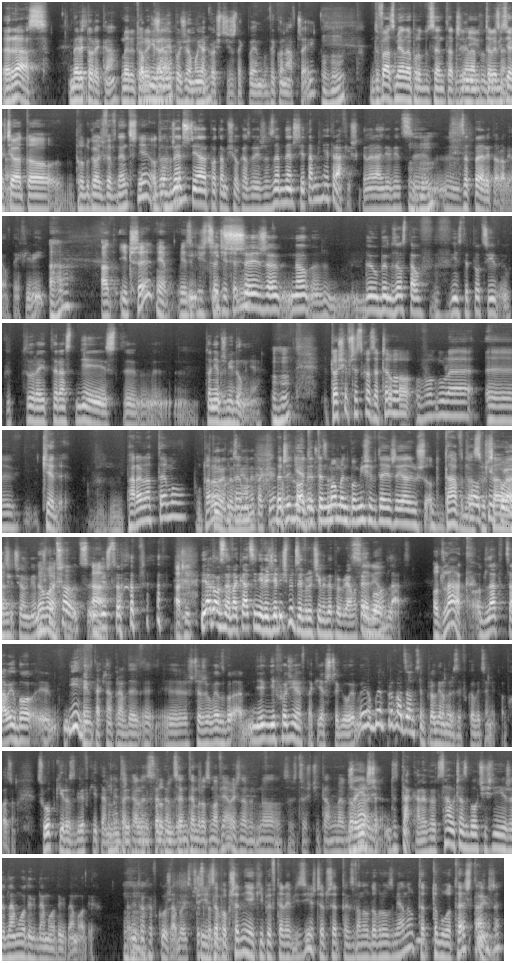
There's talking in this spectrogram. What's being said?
Raz, Merytoryka, Merytoryka. obniżenie poziomu jakości, że tak powiem, wykonawczej. Dwa, zmiana producenta, czyli Zmiana producenta. telewizja chciała to produkować wewnętrznie? Wewnętrznie, a potem się okazuje, że zewnętrznie tam nie trafisz generalnie, więc Mhm. y, ZPR-y to robią w tej chwili. Aha. A i trzy? Nie, jest jakiś I trzeci trzy, że no, byłbym został w, w instytucji, której teraz nie jest, y, to nie brzmi dumnie. Mhm. To się wszystko zaczęło w ogóle y, kiedy? Parę lat temu? Półtora Które roku te temu? takie? Znaczy nie, Podchody ten, czy ten moment, bo mi się wydaje, że ja już od dawna To od słyszałem. kilku lat się ciągnie. No właśnie. co, co, A, wiesz co, a czyli jadąc na wakacje nie wiedzieliśmy, czy wrócimy do programu. Tak Serio? było od lat. Od lat. Od lat całych, bo y, nie wiem tak naprawdę, y, y, szczerze mówiąc, bo nie, nie wchodziłem w takie szczegóły. Bo ja byłem prowadzącym program rozrywkowy, co mnie to obchodzą. Słupki, rozgrywki tam No między tak, ale z producentem- rozmawiałeś na pewno, coś, coś ci tam Że meldowali. jeszcze, tak, ale to cały czas było ciśnienie, że dla młodych, dla młodych, dla młodych. To mnie trochę wkurza, bo jest Czyli wszystko... za do- poprzedniej ekipy w telewizji, jeszcze przed tak zwaną dobrą zmianą, to, to było też tak, że,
